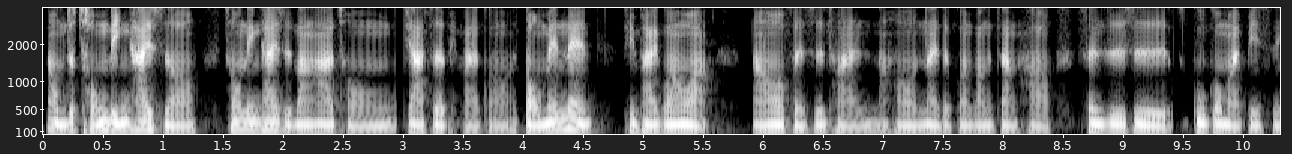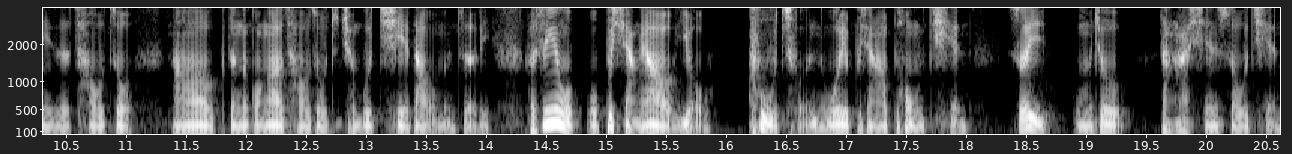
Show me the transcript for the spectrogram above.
那我们就从零开始哦，从零开始帮他从架设品牌官网、domain name 品牌官网，然后粉丝团，然后奈的官方账号，甚至是 Google My Business 的操作，然后整个广告操作就全部切到我们这里。可是因为我我不想要有库存，我也不想要碰钱，所以我们就让他先收钱，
